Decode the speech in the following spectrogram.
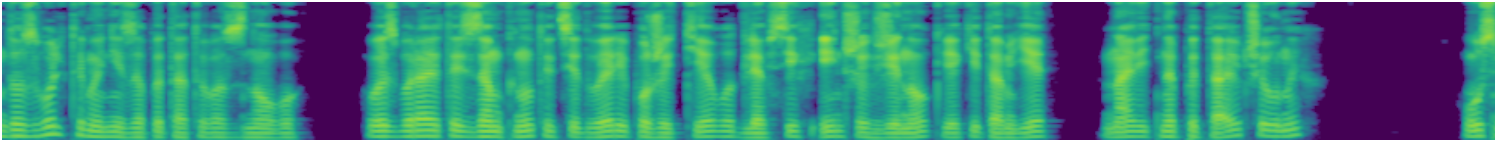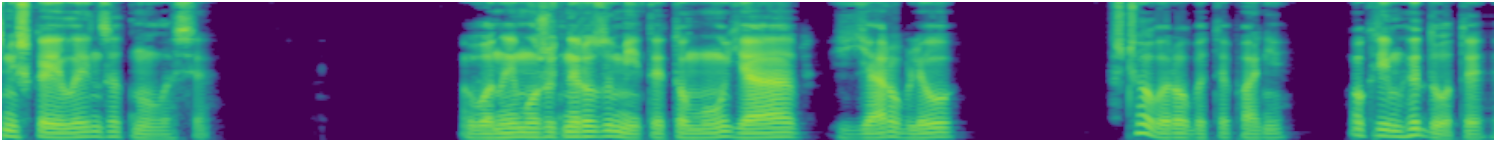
Дозвольте мені запитати вас знову ви збираєтесь замкнути ці двері пожиттєво для всіх інших жінок, які там є, навіть не питаючи у них? Усмішка Ілейн затнулася. Вони можуть не розуміти, тому я. я роблю. Що ви робите, пані? Окрім Гедоти?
